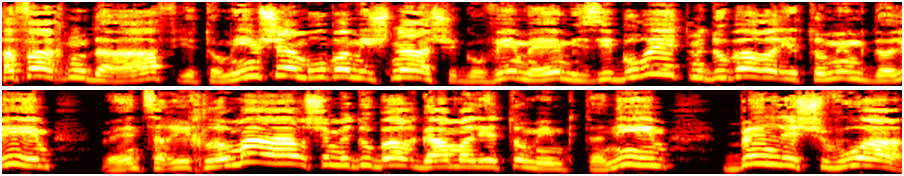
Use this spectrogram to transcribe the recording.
הפכנו דף, יתומים שאמרו במשנה שגובים מהם מזיבורית, מדובר על יתומים גדולים, ואין צריך לומר שמדובר גם על יתומים קטנים, בין לשבועה,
